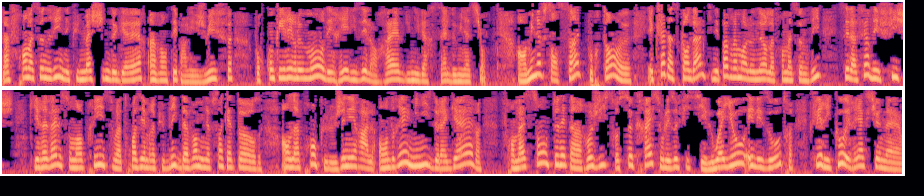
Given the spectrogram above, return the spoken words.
la franc-maçonnerie n'est qu'une machine de guerre inventée par les juifs pour conquérir le monde et réaliser leur rêve d'universelle domination. En 1905, pourtant, euh, éclate un scandale qui n'est pas vraiment à l'honneur de la franc-maçonnerie, c'est l'affaire des fiches qui révèle son emprise sur la Troisième République d'avant 1914. On apprend que le général André, ministre de la guerre, franc-maçon, tenait un registre secret sur les officiers loyaux et les autres, cléricaux et réactionnaire.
